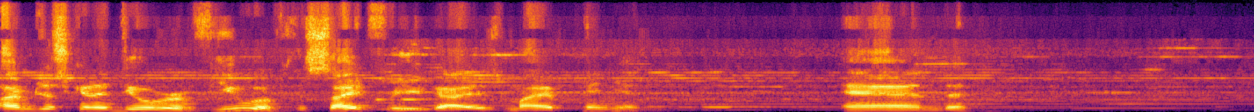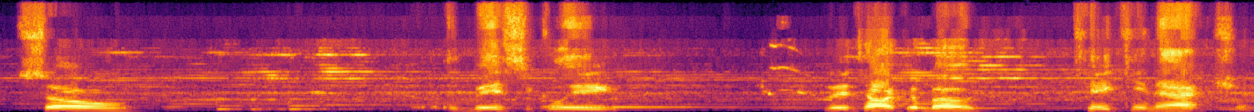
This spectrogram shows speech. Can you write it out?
I'm just going to do a review of the site for you guys, my opinion. And so, basically, they talk about taking action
